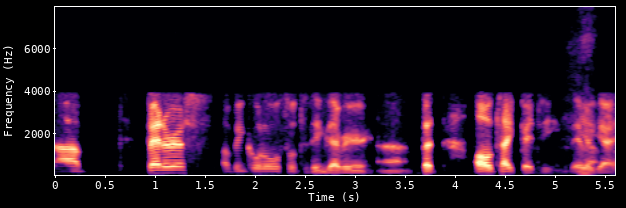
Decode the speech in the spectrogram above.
um, Betteris. I've been called all sorts of things over here, uh, but I'll take Betsy. There Yeah. we go.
